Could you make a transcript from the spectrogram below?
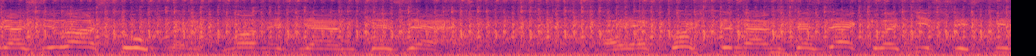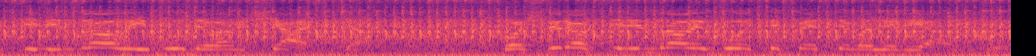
для зіла супер, але не для МТЗ. А як хочете на МТЗ, кладіть шестициліндровий і буде вам щастя. Бо чотирьохциліндровий будете пити валеріанку.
